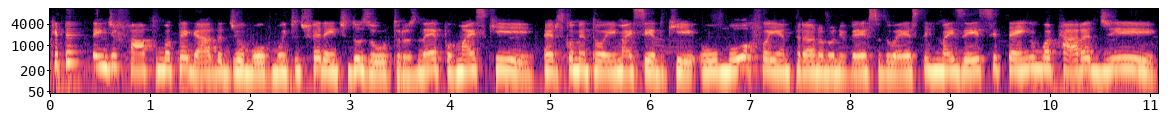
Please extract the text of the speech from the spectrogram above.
que tem de fato uma pegada de humor muito diferente dos outros, né? Por mais que Eres comentou aí mais cedo que o humor foi entrando no universo do western, mas esse tem uma cara de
